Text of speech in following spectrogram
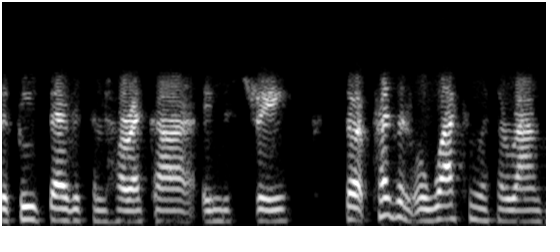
the food service and Horeca industry, so at present, we're working with around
